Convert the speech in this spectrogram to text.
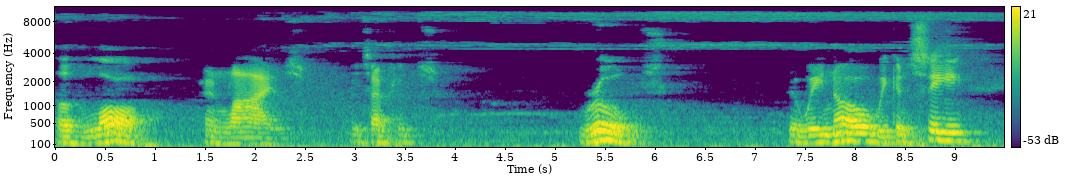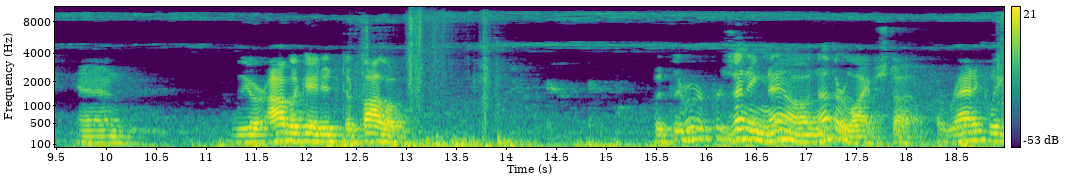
of law and lies, deceptions, rules, that we know, we can see, and we are obligated to follow. But they're presenting now another lifestyle, a radically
